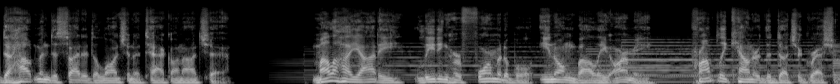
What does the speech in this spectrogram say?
de Houtman decided to launch an attack on Aceh. Malahayati, leading her formidable Inong Balee army, promptly countered the Dutch aggression.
